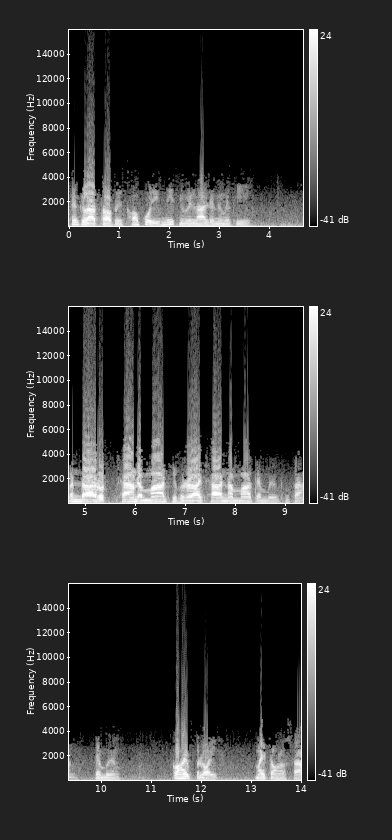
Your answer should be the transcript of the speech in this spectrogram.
ท่านกล่าวต่อไปขอพูดอีกนิดเวลาเหลือหนึ่งนาที บรรดารถช้างและม้าที่พระราชานำมาแต่เมืองต่างๆ แต่เมือง ก็ให้ปล่อยไม่ต้องรักษา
